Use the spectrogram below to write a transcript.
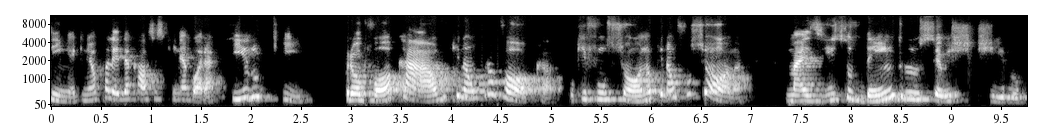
sim, é que nem eu falei da calça skinny agora, aquilo que provoca algo que não provoca, o que funciona, o que não funciona, mas isso dentro do seu estilo,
